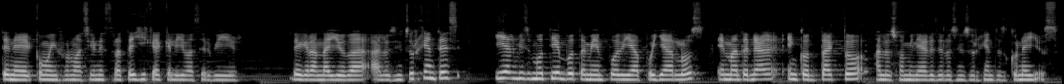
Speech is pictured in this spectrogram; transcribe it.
tener como información estratégica que le iba a servir de gran ayuda a los insurgentes y al mismo tiempo también podía apoyarlos en mantener en contacto a los familiares de los insurgentes con ellos.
